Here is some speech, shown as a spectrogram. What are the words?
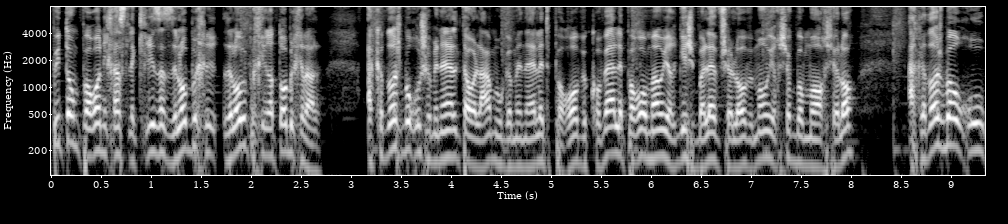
פתאום פרעה נכנס לקריזה, זה לא, בחיר, זה לא בבחירתו בכלל. הקדוש ברוך הוא שמנהל את העולם, הוא גם מנהל את פרעה, וקובע לפרעה מה הוא ירגיש בלב שלו ומה הוא יחשב במוח שלו. הקדוש ברוך הוא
